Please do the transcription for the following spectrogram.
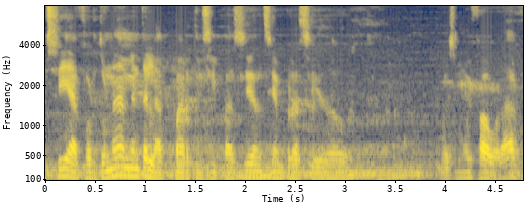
sí, afortunadamente la participación siempre ha sido pues muy favorable.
